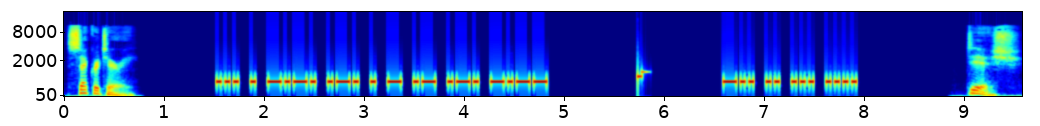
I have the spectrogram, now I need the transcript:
Secretary. Dish.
